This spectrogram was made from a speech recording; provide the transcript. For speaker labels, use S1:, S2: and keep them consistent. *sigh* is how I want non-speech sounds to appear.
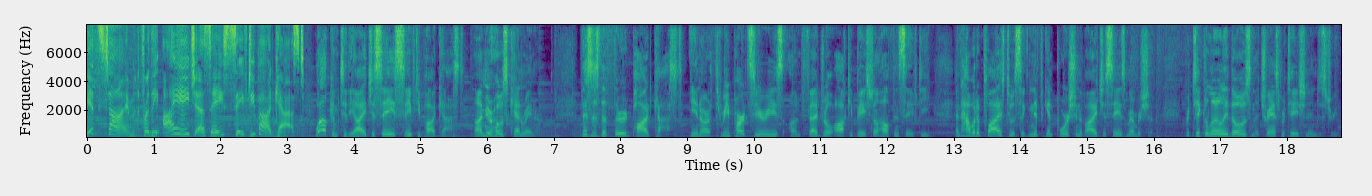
S1: It's time for the IHSA Safety Podcast.
S2: Welcome to the IHSA Safety Podcast. I'm your host, Ken Rayner. This is the third podcast in our three part series on federal occupational health and safety and how it applies to a significant portion of IHSA's membership, particularly those in the transportation industry.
